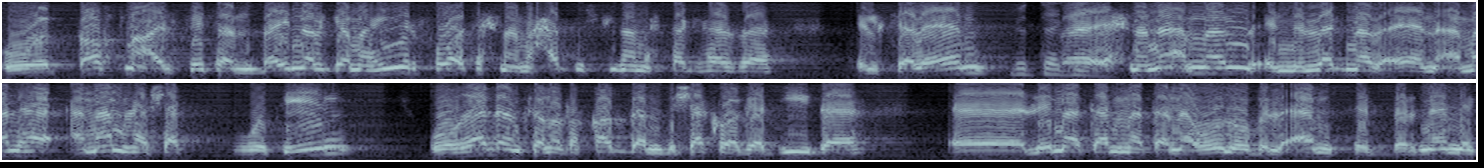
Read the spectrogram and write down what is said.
وبتصنع الفتن بين الجماهير في وقت إحنا ما حدش فينا محتاج هذا الكلام بالتأكيد. فإحنا نأمل إن اللجنة الآن املها أمامها شكوتين وغدا سنتقدم بشكوى جديدة آه، لما تم تناوله بالأمس ببرنامج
